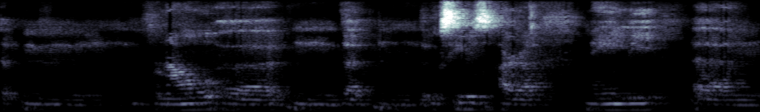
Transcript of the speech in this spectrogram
Mm, for now, uh, mm, the, mm, the book series are uh, mainly um,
